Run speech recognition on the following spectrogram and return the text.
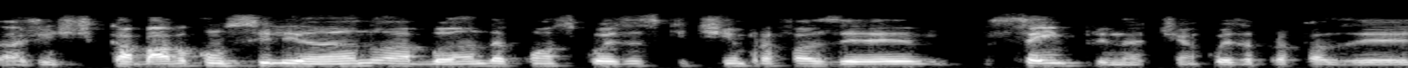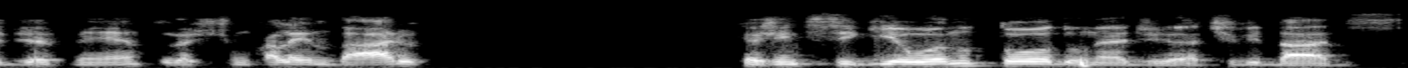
A gente acabava conciliando a banda com as coisas que tinha para fazer sempre, né? Tinha coisa para fazer de evento, a gente tinha um calendário que a gente seguia o ano todo, né, de atividades.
